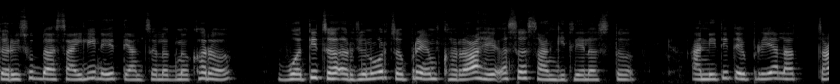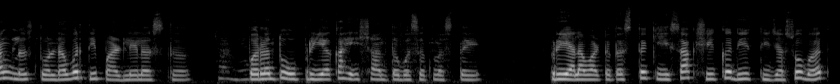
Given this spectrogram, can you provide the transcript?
तरीसुद्धा सायलीने त्यांचं लग्न खरं व तिचं अर्जुनवरचं प्रेम खरं आहे असं सांगितलेलं असतं. आणि तिथे प्रियाला चांगलंच तोंडावरती पाडलेलं असतं. परंतु प्रिया काही शांत बसत नसते. प्रियाला वाटत असतं की साक्षी कधीच तिच्यासोबत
